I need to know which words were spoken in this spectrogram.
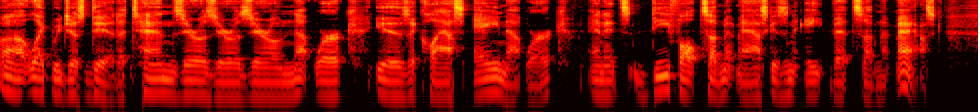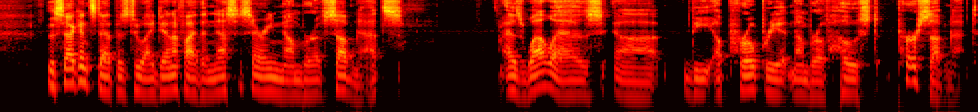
uh, like we just did. A 10000 network is a Class A network, and its default subnet mask is an 8 bit subnet mask. The second step is to identify the necessary number of subnets, as well as uh, the appropriate number of hosts per subnet.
